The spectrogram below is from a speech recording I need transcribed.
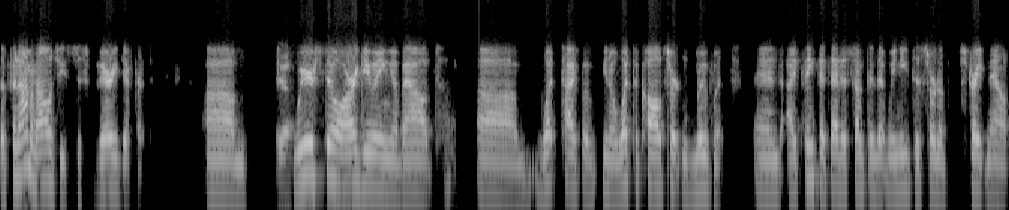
the phenomenology is just very different um, Yeah. we're still arguing about um, what type of you know what to call certain movements and i think that that is something that we need to sort of straighten out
